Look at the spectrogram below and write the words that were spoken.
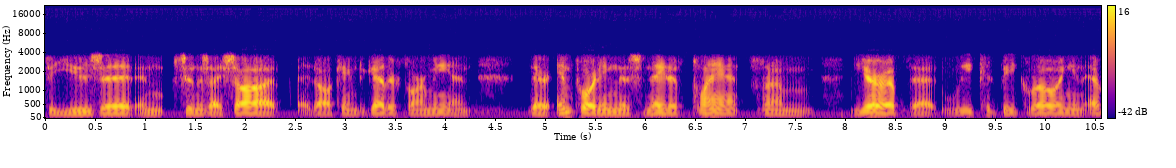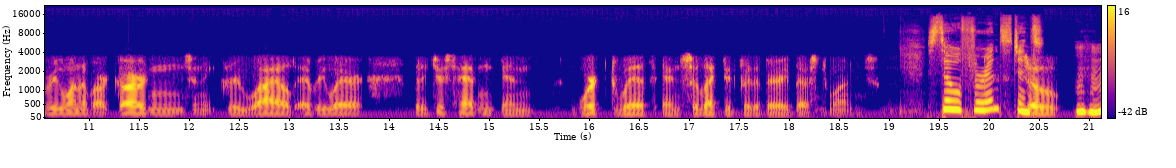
to use it. And as soon as I saw it, it all came together for me. And they're importing this native plant from Europe that we could be growing in every one of our gardens, and it grew wild everywhere, but it just hadn't been worked with and selected for the very best ones. So, for instance, so, mm-hmm.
